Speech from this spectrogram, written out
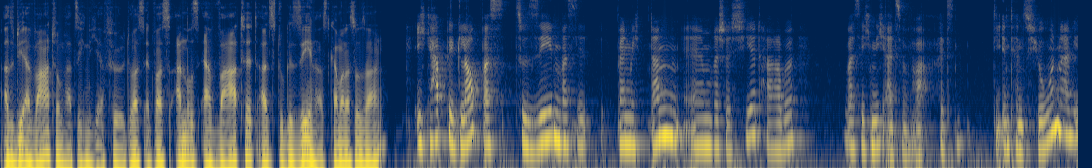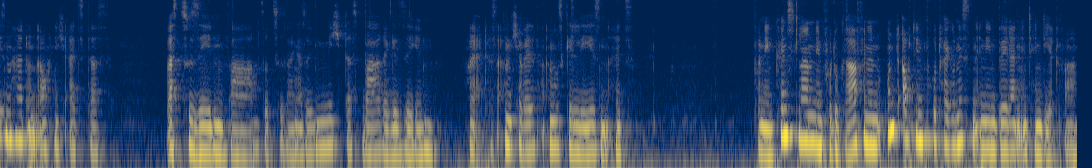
Also die Erwartung hat sich nicht erfüllt. Du hast etwas anderes erwartet, als du gesehen hast. Kann man das so sagen? Ich habe geglaubt, was zu sehen, was, wenn ich dann ähm, recherchiert habe, was sich nicht als, als die Intention erwiesen hat und auch nicht als das, was zu sehen war, sozusagen. Also nicht das Wahre gesehen. Oder das, ich habe etwas anderes gelesen als von den Künstlern, den Fotografinnen und auch den Protagonisten in den Bildern intendiert war.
